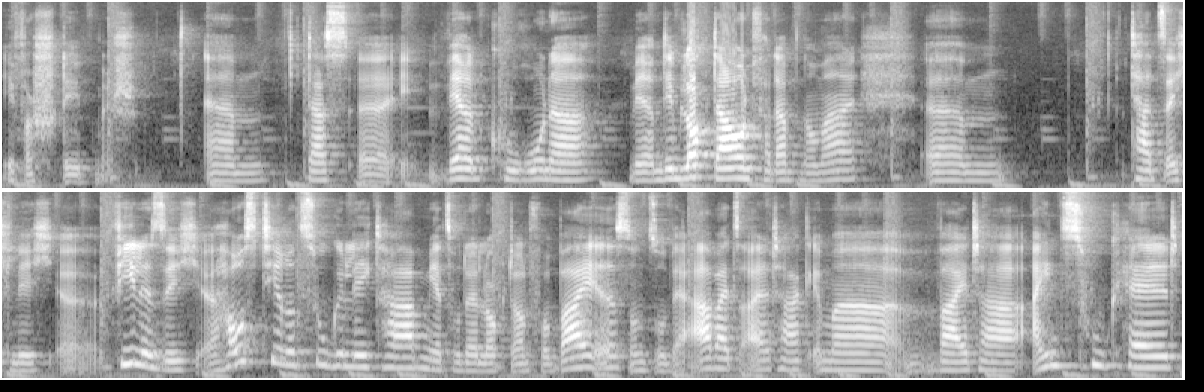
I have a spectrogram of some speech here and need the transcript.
Ihr versteht mich. Ähm, dass äh, während Corona, während dem Lockdown, verdammt normal, ähm, tatsächlich äh, viele sich äh, Haustiere zugelegt haben, jetzt wo der Lockdown vorbei ist und so der Arbeitsalltag immer weiter Einzug hält,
